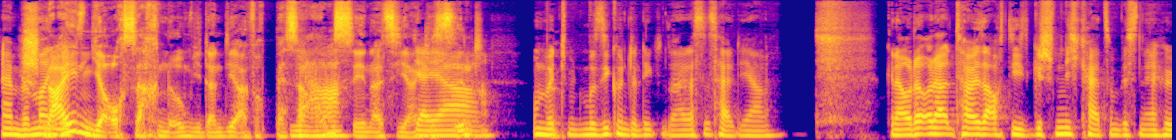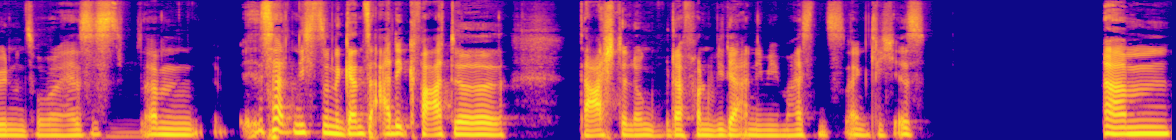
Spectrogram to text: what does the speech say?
Ähm, Schneiden jetzt- ja auch Sachen irgendwie dann, die einfach besser Ja. aussehen, als sie ja, eigentlich ja. sind. Und mit, mit Musik unterlegt und so, das ist halt, ja. Genau, oder, oder teilweise auch die Geschwindigkeit so ein bisschen erhöhen und so. Es ist, ähm, ist halt nicht so eine ganz adäquate Darstellung davon, wie der Anime meistens eigentlich ist. Ähm,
